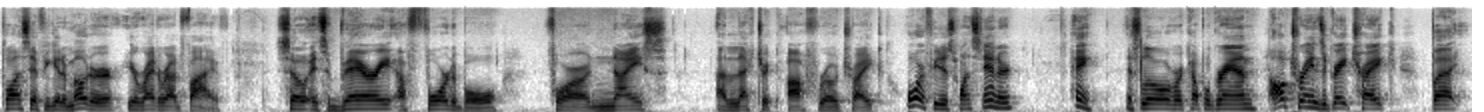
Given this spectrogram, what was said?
Plus, if you get a motor, you're right around five. So it's very affordable for a nice electric off-road trike, or if you just want standard, hey, it's a little over a couple grand. All terrain's a great trike, but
